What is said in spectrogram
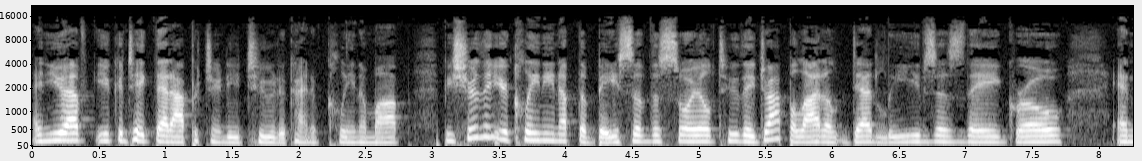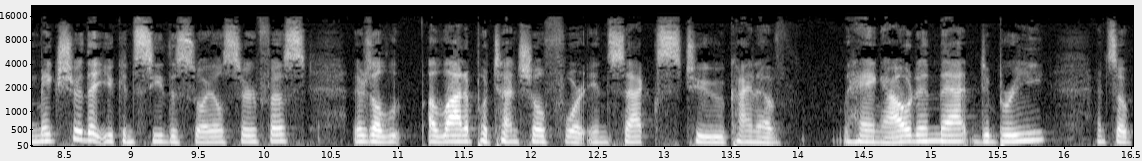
and you have you could take that opportunity too to kind of clean them up. Be sure that you're cleaning up the base of the soil too. They drop a lot of dead leaves as they grow, and make sure that you can see the soil surface. There's a a lot of potential for insects to kind of hang out in that debris. And so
